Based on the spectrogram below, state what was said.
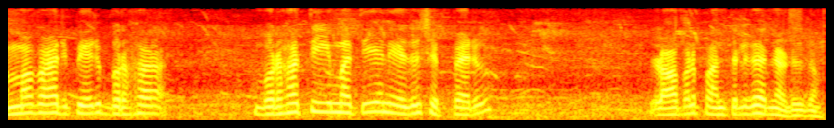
అమ్మవారి పేరు బృహ బృహతీమతి అని ఏదో చెప్పారు. లోపల పంతులు గారిని అడుగుదాం.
